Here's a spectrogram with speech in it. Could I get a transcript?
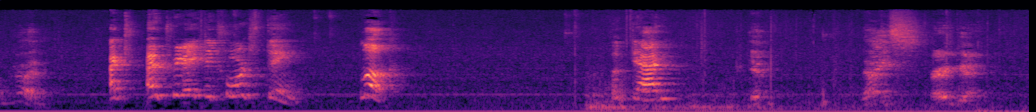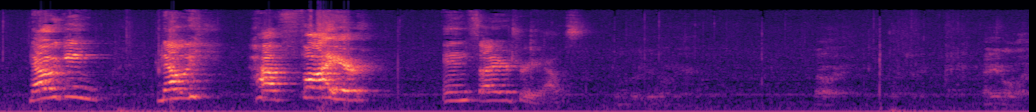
Oh, good. I, I created the torch thing. Look. Look Look, Dad. Yep. Nice. Very good. Now we can. Now we have fire inside our treehouse. What are we doing here? Oh, yeah. Hang a.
